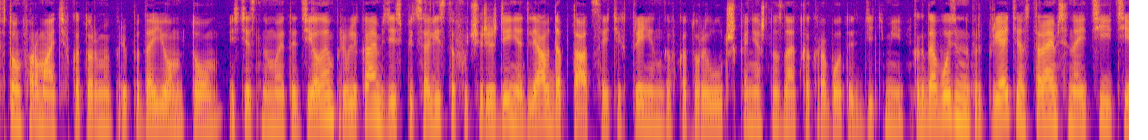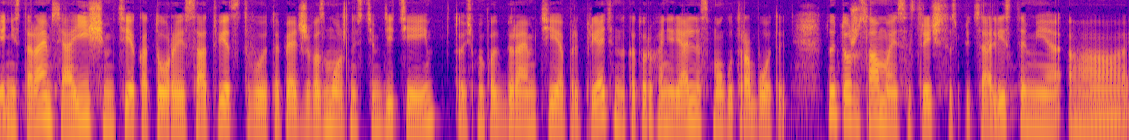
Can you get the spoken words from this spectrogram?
в том формате, в котором мы преподаем, то, естественно, мы это делаем. Привлекаем здесь специалистов учреждения для адаптации этих тренингов, которые лучше, конечно, знают, как работать с детьми. Когда возим на предприятие, стараемся найти те, не стараемся, а ищем те, которые соответствуют, опять же, возможностям детей, то есть мы подбираем те предприятия, на которых они реально смогут работать. Ну и то же самое со встречи со специалистами. А,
